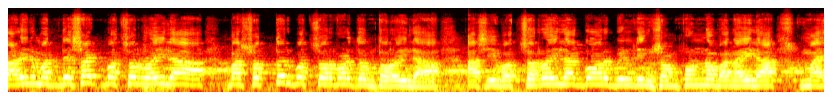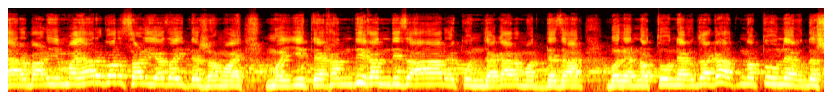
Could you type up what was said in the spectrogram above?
বাড়ির মধ্যে ষাট বছর রইলা বা সত্তর বছর পর্যন্ত রইলা, আশি বছর রইলা গড় বিল্ডিং সম্পূর্ণ বানাইলা মায়ার বাড়ি, মায়ার ঘর ছাড়িয়া যাইতে সময় মইতে খান্দি খান্দি যার, কোন জায়গার মধ্যে যার? বলে, নতুন এক জায়গাত নতুন এক দেশ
